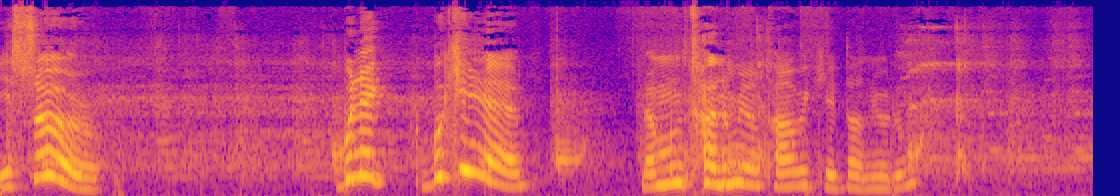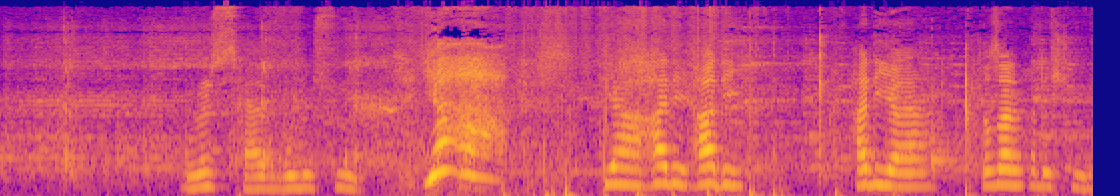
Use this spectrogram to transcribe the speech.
Yes sir. Bu ne? Bu kim? Ben bunu tanımıyorum. Tabii ki tanıyorum. Bunun servolusu. Ya! Ya hadi hadi. Hadi ya. Kız arkadaşım.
